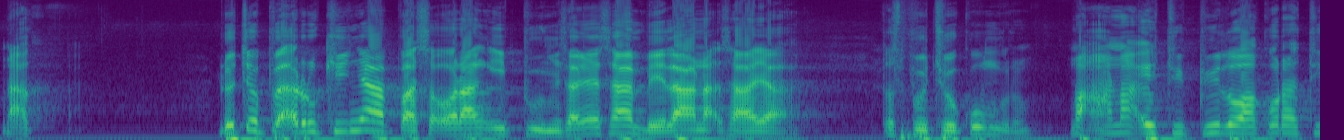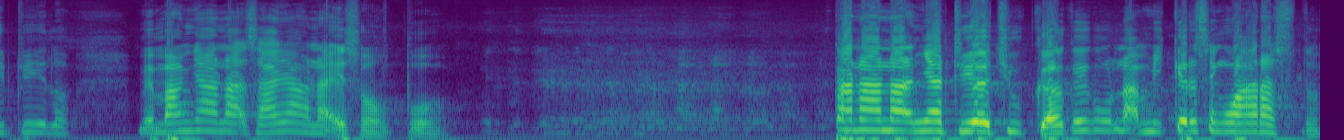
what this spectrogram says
Nak Lo coba ruginya apa seorang ibu? Misalnya saya bela anak saya, terus bojoku, nak anaknya dibelo aku ora dibelo. Memangnya anak saya anak sopo? Kan anaknya dia juga, kowe nak mikir sing waras tuh.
